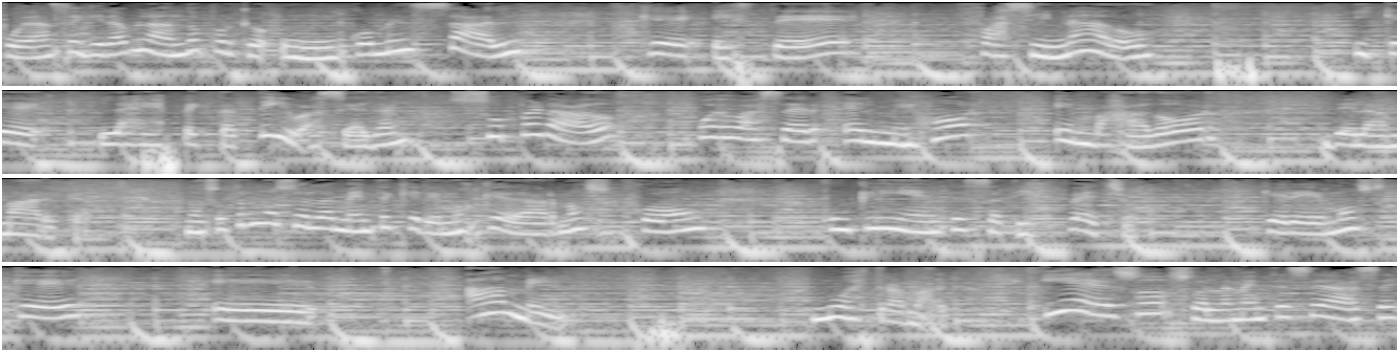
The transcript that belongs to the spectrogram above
puedan seguir hablando porque un comensal que esté fascinado y que las expectativas se hayan superado, pues va a ser el mejor embajador de la marca. Nosotros no solamente queremos quedarnos con un cliente satisfecho, queremos que eh, amen nuestra marca. Y eso solamente se hace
